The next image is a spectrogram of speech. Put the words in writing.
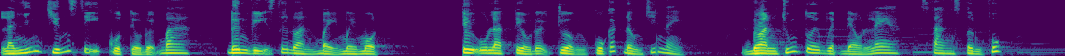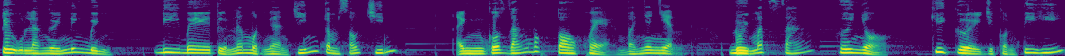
là những chiến sĩ của tiểu đội 3, đơn vị sư đoàn 711. Tiệu là tiểu đội trưởng của các đồng chí này. Đoàn chúng tôi vượt đèo Le sang Sơn Phúc. Tiệu là người Ninh Bình, đi bê từ năm 1969. Anh có dáng vóc to khỏe và nhanh nhẹn, đôi mắt sáng, hơi nhỏ, khi cười chỉ còn ti hí.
